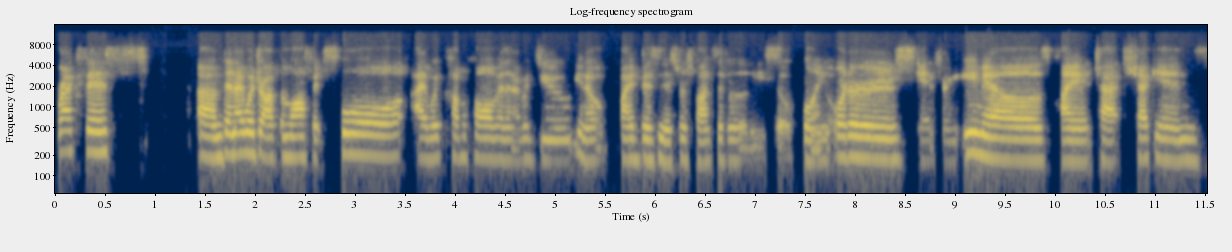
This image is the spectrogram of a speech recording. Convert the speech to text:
breakfast, um, then I would drop them off at school. I would come home and then I would do, you know, my business responsibilities. So pulling orders, answering emails, client chats, check-ins,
